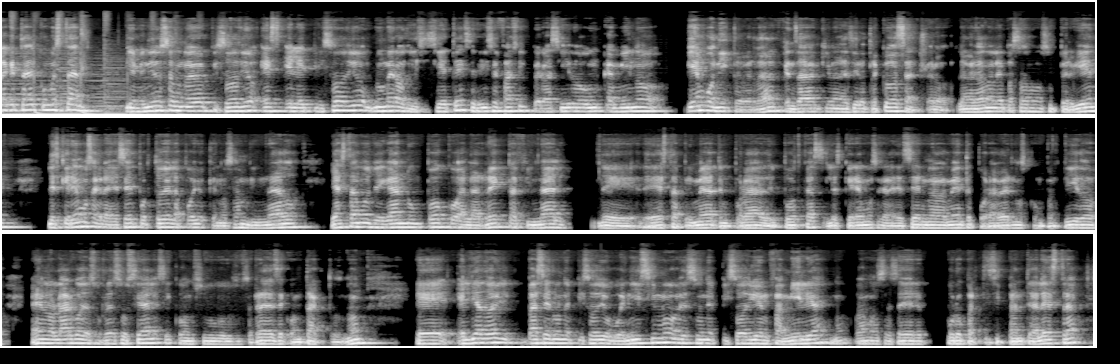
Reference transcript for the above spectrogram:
Hola, ¿qué tal? ¿Cómo están? Bienvenidos a un nuevo episodio. Es el episodio número 17. Se dice fácil, pero ha sido un camino bien bonito, ¿verdad? Pensaban que iban a decir otra cosa, pero la verdad no le pasado súper bien. Les queremos agradecer por todo el apoyo que nos han brindado. Ya estamos llegando un poco a la recta final de, esta primera temporada del podcast. Les queremos agradecer nuevamente por habernos compartido en lo largo de sus redes sociales y con sus redes de contactos, ¿no? Eh, el día de hoy va a ser un episodio buenísimo, es un episodio en familia, ¿no? Vamos a ser puro participante al extra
